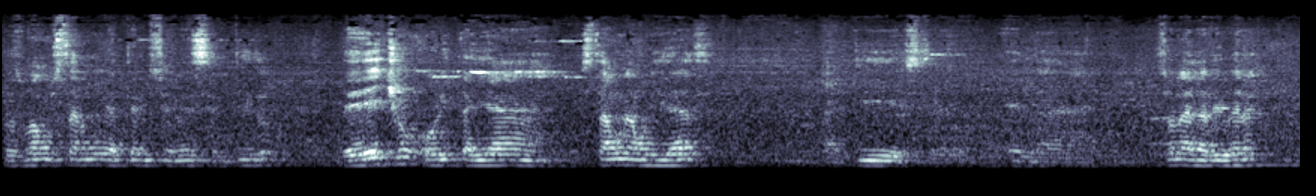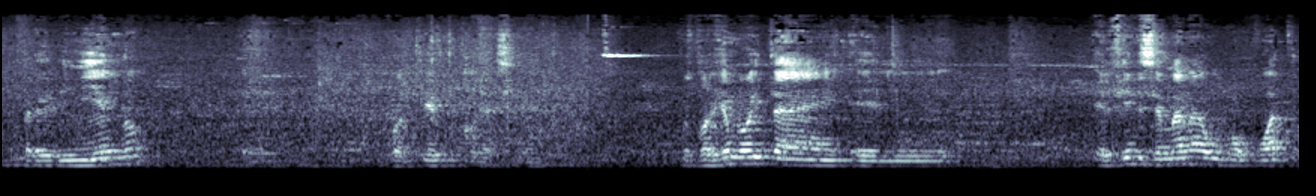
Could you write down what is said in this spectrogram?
pues vamos a estar muy atentos en ese sentido. De hecho, ahorita ya está una unidad aquí este, en la zona de la ribera previniendo cualquier tipo de accidente. Pues por ejemplo, ahorita el, el fin de semana hubo cuatro,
